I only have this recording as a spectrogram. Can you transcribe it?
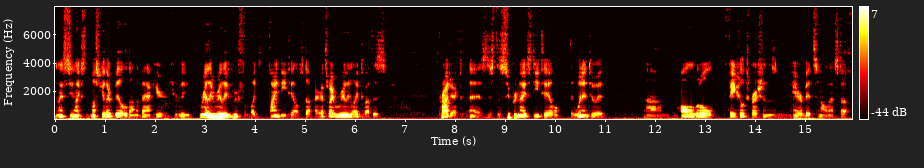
Nice, see nice muscular build on the back here. It's really, really, really like fine detail stuff. That's what I really liked about this project. Uh, is just the super nice detail that went into it. Um, all the little facial expressions and hair bits and all that stuff.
